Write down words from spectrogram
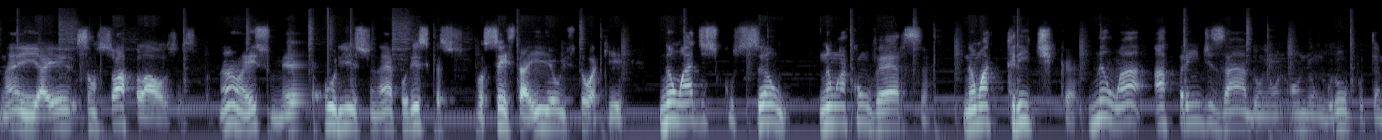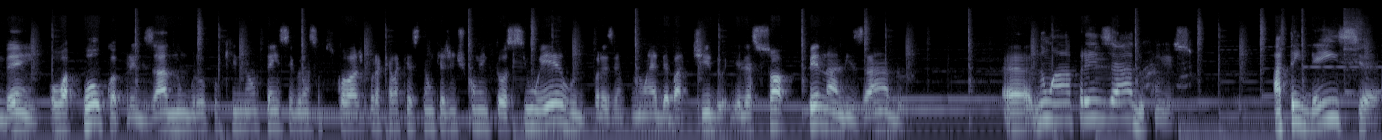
né? E aí são só aplausos. Não, é isso mesmo, é por isso, né? Por isso que você está aí, eu estou aqui. Não há discussão, não há conversa, não há crítica, não há aprendizado onde um grupo também, ou há pouco aprendizado num grupo que não tem segurança psicológica por aquela questão que a gente comentou. Se o erro, por exemplo, não é debatido, ele é só penalizado, é, não há aprendizado com isso. A tendência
